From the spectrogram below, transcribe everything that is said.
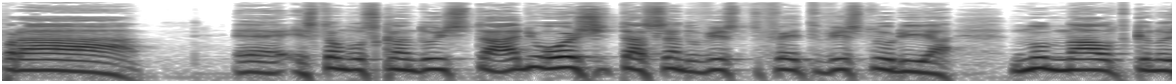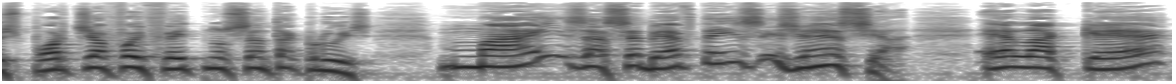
para. É, estão buscando o estádio. Hoje está sendo visto, feito vistoria no Náutico e no Esporte, já foi feito no Santa Cruz. Mas a CBF tem exigência. Ela quer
